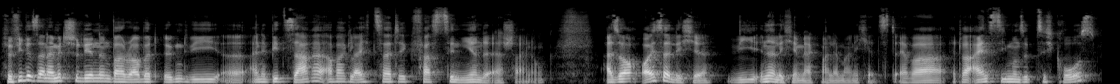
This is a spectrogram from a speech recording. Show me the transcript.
Für viele seiner Mitstudierenden war Robert irgendwie äh, eine bizarre, aber gleichzeitig faszinierende Erscheinung. Also auch äußerliche wie innerliche Merkmale meine ich jetzt. Er war etwa 1,77 groß,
